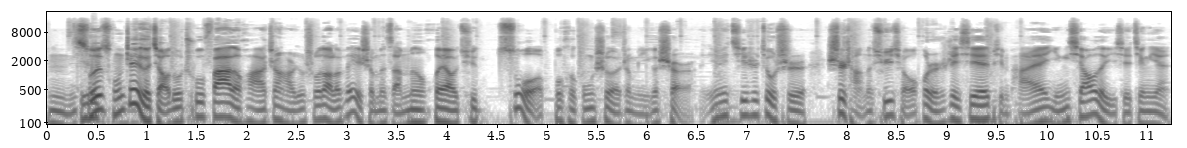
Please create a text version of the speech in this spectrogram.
嗯，所以从这个角度出发的话，正好就说到了为什么咱们会要去做播客公社这么一个事儿，因为其实就是市场的需求，或者是这些品牌营销的一些经验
